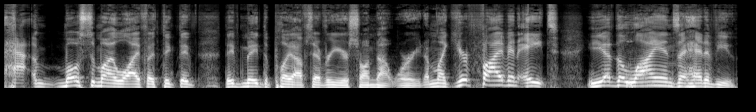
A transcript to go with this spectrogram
ha- most of my life, I think they've they've made the playoffs every year, so I'm not worried. I'm like, you're five and eight. You have the Lions ahead of you.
